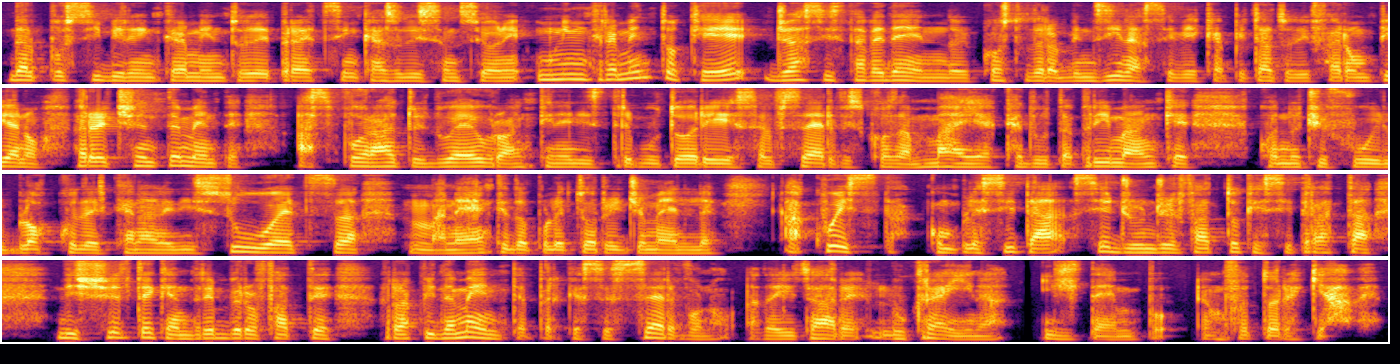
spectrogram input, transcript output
dal possibile incremento dei prezzi in caso di sanzioni. Un incremento che già si sta vedendo. Il costo della benzina, se vi è capitato di fare un piano recentemente, ha sforato i 2 euro anche nei distributori self-service, cosa mai accaduta prima anche quando ci fu il blocco del canale di Suez, ma neanche dopo le torri gemelle. A questa complessità si aggiunge il fatto che si tratta di scelte che andrebbero fatte rapidamente perché se servono ad aiutare l'Ucraina, il tempo è un fattore chiave.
